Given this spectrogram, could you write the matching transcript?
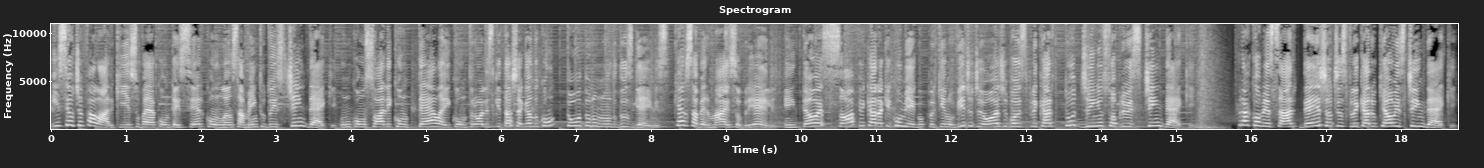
E se eu te falar que isso vai acontecer com o lançamento do Steam Deck, um console com tela e controles que tá chegando com tudo no mundo dos games? Quer saber mais sobre ele? Então é só ficar aqui comigo, porque no vídeo de hoje vou explicar tudinho sobre o Steam Deck. Para começar, deixa eu te explicar o que é o Steam Deck.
